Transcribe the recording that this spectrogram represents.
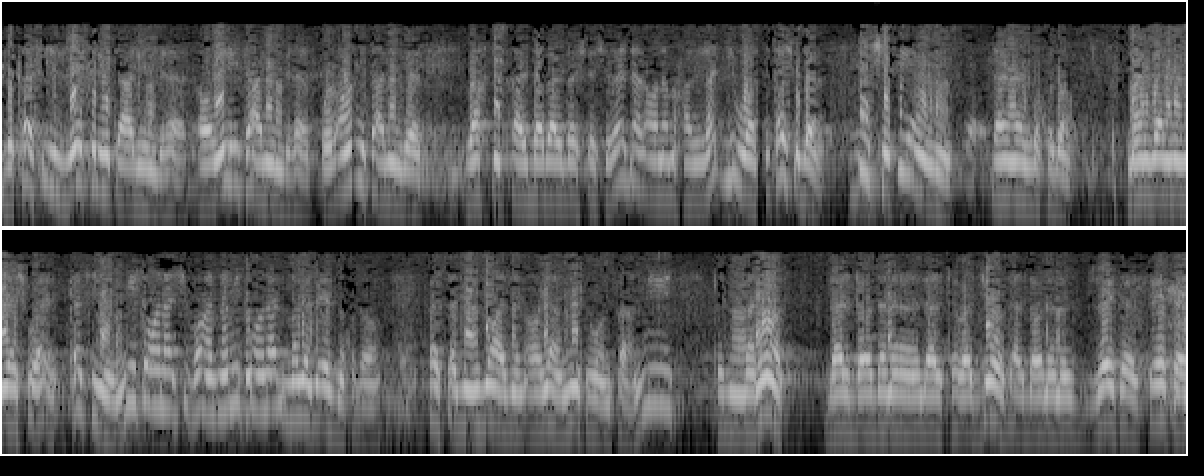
به کسی ذکری تعلیم دهد آیه تعلیم دهد قرآنی تعلیم دهد وقتی پرده برداشته شده در عالم حقیقت این واسطه شده این شفیع نیست در نزد خدا. من زندگیش کسی می‌تواند شفاعت نمی‌تواند مگر به اذن خدا. پس از اینجا از این آیه می‌توان فهمید که منات در دادن در توجه در دادن ذکر فکر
